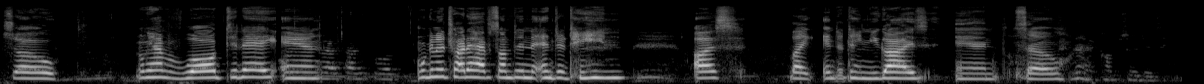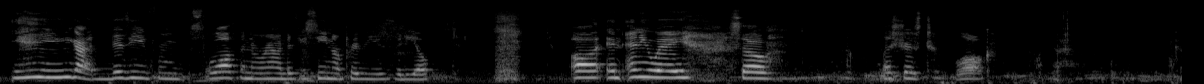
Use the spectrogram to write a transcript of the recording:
so we're gonna have a vlog today, and we're gonna try to have something to entertain us, like entertain you guys. And so, I'm so dizzy. he got dizzy from slothing around. If you've seen our previous video. Uh, and anyway, so let's just vlog. Okay.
